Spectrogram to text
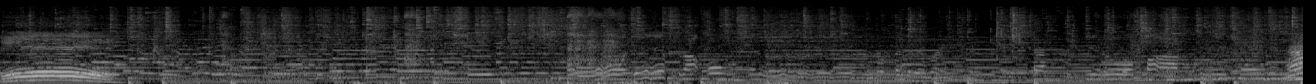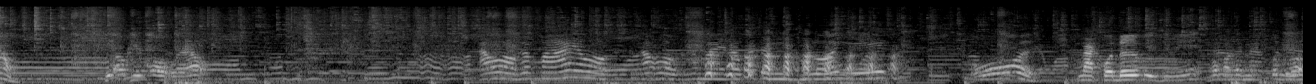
เย้เราก็เหลือไว้ให้มันดูด้านหน้ากิโลปากมือทรงอ้าวคือเอาเข็มออกแล้ว เอาออกทำไมเอาออกเอาออกทำไมเราก็จะมีร้อยอีกโอ้ย หนักกว่าเดิมอีกทีนี้ เพราะมันต้องต้อง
